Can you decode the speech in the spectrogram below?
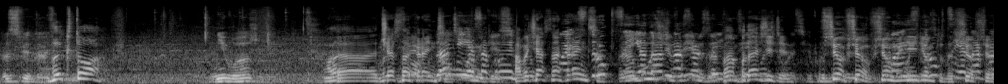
До свидания. Кто? Не важно. Э, Частная закрою А вы частная закрыть. Мам, подождите. Все, все, все, мы не идем туда. Все, все.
